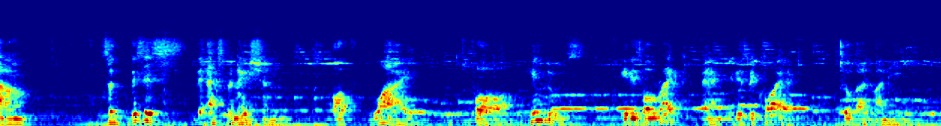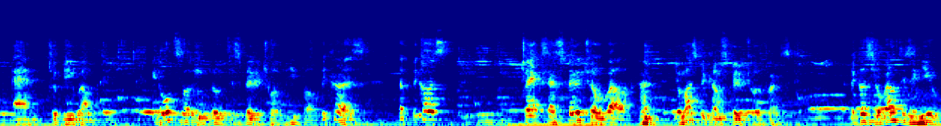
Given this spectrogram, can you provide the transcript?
Um, so this is the explanation of why for Hindus it is all right and it is required to earn money and to be wealthy. It also includes the spiritual people because the, because to access spiritual wealth you must become spiritual first because your wealth is in you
